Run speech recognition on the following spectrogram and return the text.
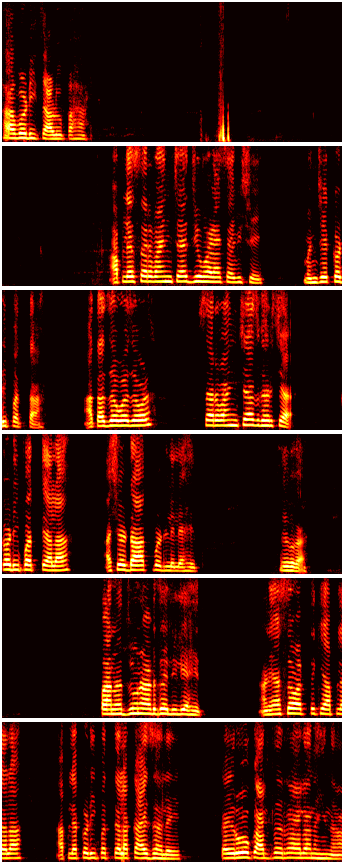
हा वडी चाळू पहा. आपल्या सर्वांच्या जिव्हाळ्याचा विषय म्हणजे कढीपत्ता आता जवळजवळ सर्वांच्याच घरच्या कढीपत्त्याला असे डाग पडलेले आहेत. हे बघा. पानं जुनाट झालेली आहेत. आणि असं वाटतं की आपल्याला आपल्या कढीपत्त्याला काय झालं आहे काही रोग आल तर राहिला नाही ना?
